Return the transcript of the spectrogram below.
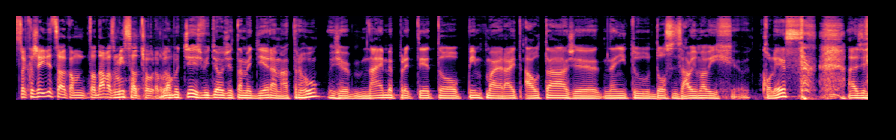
akože ide celkom, to dáva zmysel, čo urobil. Lebo tiež videl, že tam je diera na trhu, že najmä pre tieto Pimp My Ride auta, že není tu dosť zaujímavých kolies a že,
